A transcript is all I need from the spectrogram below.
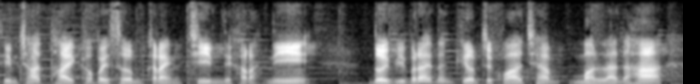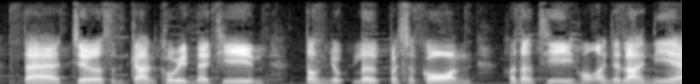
ทีมชาติไทยเข้าไปเสริมแกร่งทีมในครั้งนี้ โดยปีแรกนั้นเกือบจะคว้าแชมป์มันแล้วนะฮะ แต่เจอสถานการณ์โควิด -19 ต้องยกเลิกไปซะก่อนเพราะทั้งที่ฮองอันห์ยาลายเนี่ย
